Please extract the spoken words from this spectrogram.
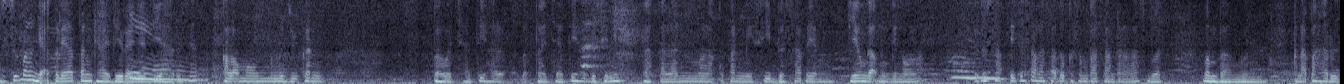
justru malah nggak kelihatan kehadirannya Iya. dia harusnya kalau mau menunjukkan bahwa Jati hal- bahwa Jati habis ini bakalan melakukan misi besar yang dia nggak mungkin nolak itu sa- itu salah satu kesempatan Raras buat membangun kenapa harus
